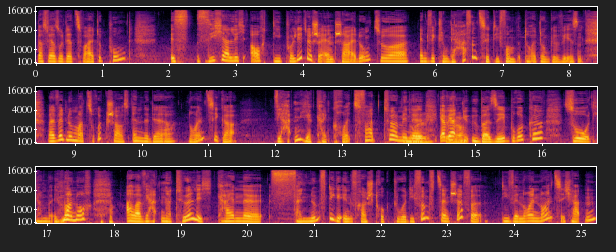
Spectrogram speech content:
das wäre so der zweite Punkt, ist sicherlich auch die politische Entscheidung zur Entwicklung der Hafen City von Bedeutung gewesen. Weil wenn du mal zurückschaust, Ende der 90er, wir hatten hier kein Kreuzfahrtterminal. Null, ja, wir genau. hatten die Überseebrücke, so, die haben wir immer noch. Aber wir hatten natürlich keine vernünftige Infrastruktur. Die 15 Schiffe, die wir 99 hatten,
